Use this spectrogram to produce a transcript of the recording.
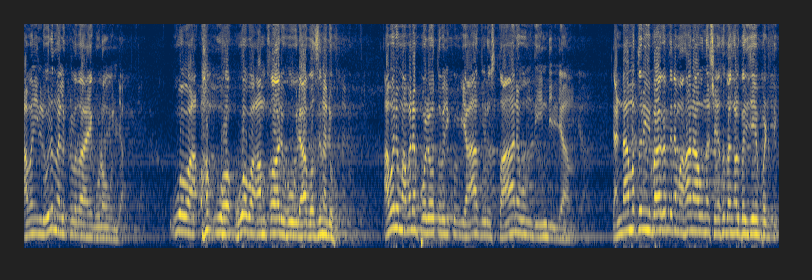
അവനിൽ ഒരു നിലക്കുള്ളതായ ഗുണവുമില്ല. അവനും അവനെ പോലോത്തവനിക്കും യാതൊരു സ്ഥാനവും തീണ്ടില്ല രണ്ടാമത്തൊരു വിഭാഗത്തിന് മഹാനാവുന്ന ഷേഖ് തങ്ങൾ പരിചയപ്പെടുത്തി.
